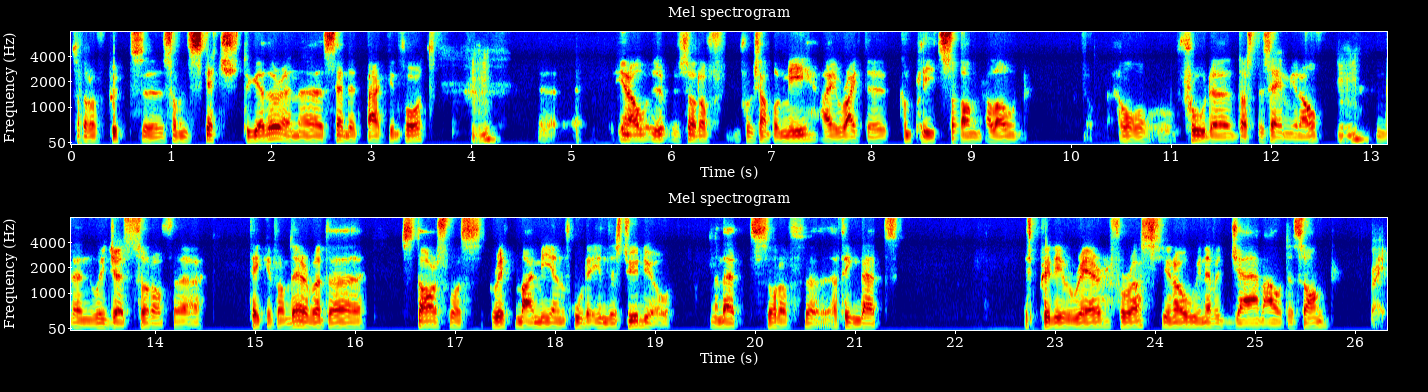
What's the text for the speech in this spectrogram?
sort of put uh, some sketch together and uh, send it back and forth. Mhm. Uh, you know, sort of, for example, me, I write the complete song alone. Or Frode does the same, you know. Mhm. Then we just sort of uh, take it from there. But uh, Stars was written by me and Frode in the studio, and that sort of uh, I think that is pretty rare for us. You know, we never jam out a song. Right.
